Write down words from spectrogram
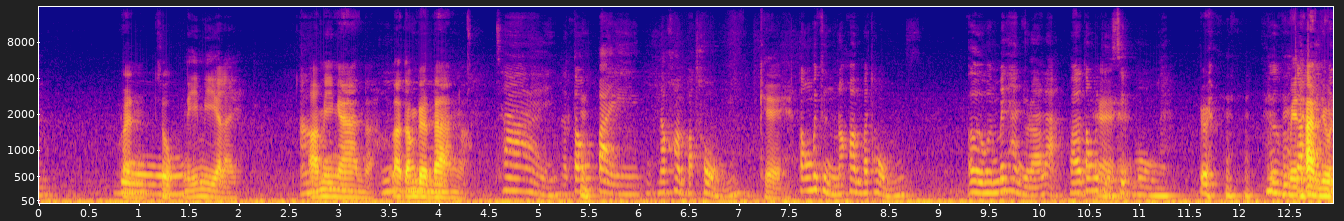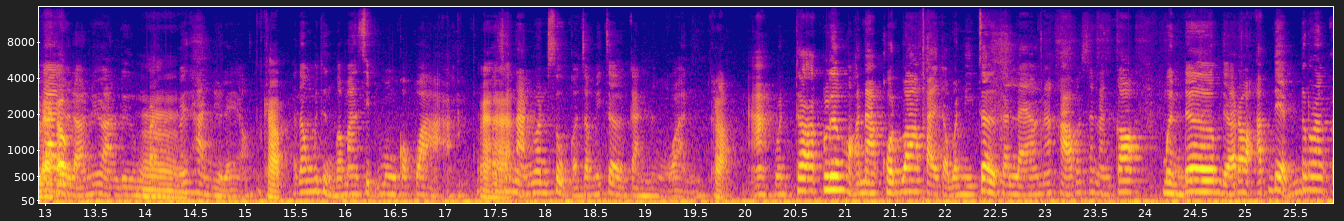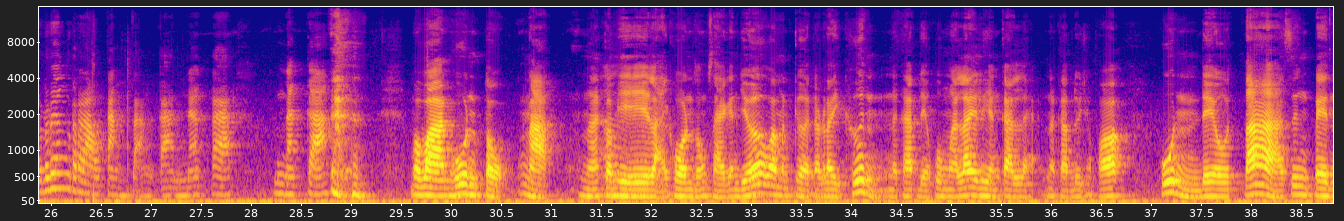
ดูวันศุกร์นี้มีอะไรเอ้าอ๋อมีงานเหรอ อืม เราต้องเดินทางเหรอ ใช่เราต้องไปนครปฐม โอเค ต้องไปถึงนครปฐม เออ มันไม่ทันอยู่แล้วล่ะ เพราะเราต้องไปถึงเออ สิบโมงไงเออ ไม่ทันอยู่แล้วไม่ได้อยู่แล้วนี่หว่าลืมไปอืมไม่ทันอยู่แล้วครับเราต้องไปถึงประมาณ 10บโมงกว่าๆอ่าฮะเพราะฉะนั้นวันศุกร์ก็จะไม่เจอกันหนึ่งวันครับอะวันก็เรื่องของอนาคตว่าไปแต่วันนี้เจอกันแล้วนะคะ เพราะฉะนั้นก็เหมือนเดิม เดี๋ยวเราอัปเดตเรื่องเรื่องราวต่างๆกันนะคะนะคะเมื่อวานหุ้นตกหนักนะก็เออมีหลายคนสงสัยกันเยอะว่ามันเกิดอะไรขึ้นนะครับ เดี๋ยวคงมาไล่เรียงกันแหละนะครับ โดยเฉพาะหุ้นเดลต้าซึ่งเป็น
